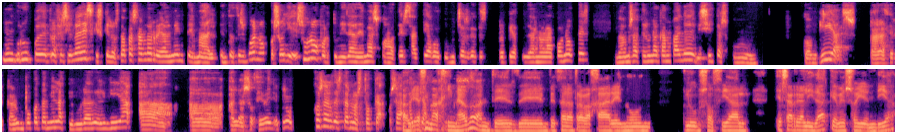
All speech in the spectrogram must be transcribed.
grupo de profesionales que es que lo está pasando realmente mal. Entonces, bueno, pues oye, es una oportunidad además conocer Santiago, que muchas veces tu propia ciudad no la conoces, y vamos a hacer una campaña de visitas con, con guías para acercar un poco también la figura del guía a, la sociedad. Yo creo cosas de estas nos toca. ¿Habrías imaginado antes de empezar a trabajar en un club social esa realidad que ves hoy en día?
